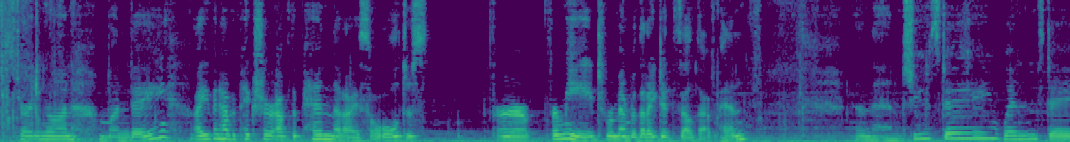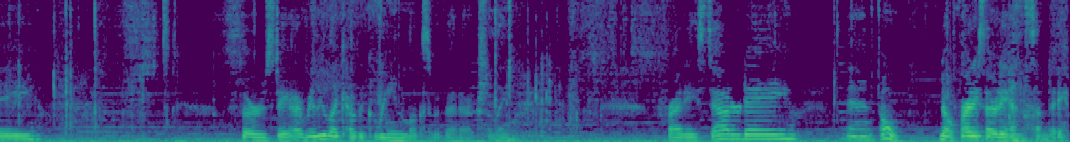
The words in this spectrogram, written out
Starting on Monday. I even have a picture of the pen that I sold just for, for me to remember that I did sell that pen. And then Tuesday, Wednesday, Thursday. I really like how the green looks with it actually. Friday, Saturday, and oh, no, Friday, Saturday, and Sunday.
